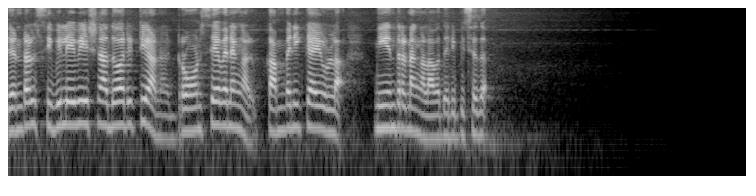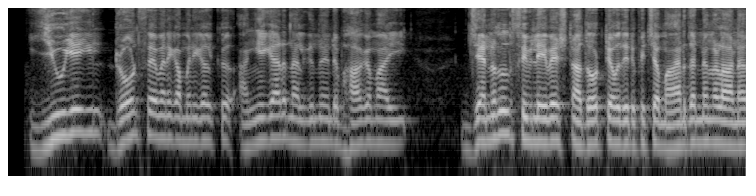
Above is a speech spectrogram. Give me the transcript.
ജനറൽ സിവിൽ ഏവിയേഷൻ അതോറിറ്റിയാണ് ഡ്രോൺ സേവനങ്ങൾ കമ്പനിക്കായുള്ള നിയന്ത്രണങ്ങൾ അവതരിപ്പിച്ചത്. യു എയിൽ ഡ്രോൺ സേവന കമ്പനികൾക്ക് അംഗീകാരം നൽകുന്നതിന്റെ ഭാഗമായി ജനറൽ സിവിൽ ഏവിയേഷൻ അതോറിറ്റി അവതരിപ്പിച്ച മാനദണ്ഡങ്ങളാണ്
